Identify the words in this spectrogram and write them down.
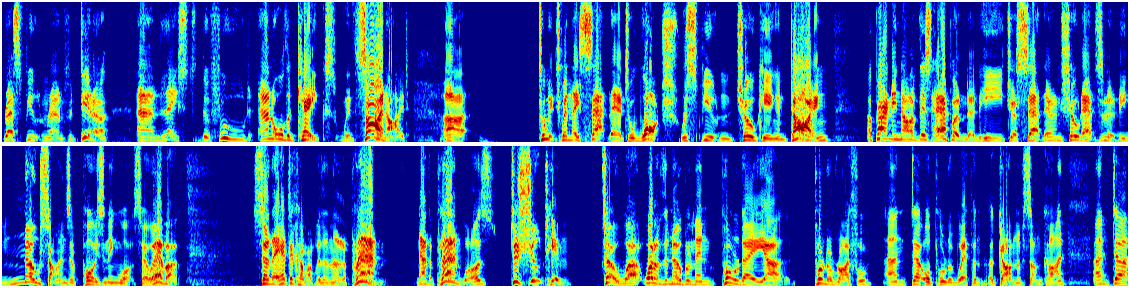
Rasputin round for dinner and laced the food and all the cakes with cyanide. Uh, to which, when they sat there to watch Rasputin choking and dying, Apparently, none of this happened, and he just sat there and showed absolutely no signs of poisoning whatsoever. So they had to come up with another plan. Now, the plan was to shoot him. So uh, one of the noblemen pulled a uh, pulled a rifle and uh, or pulled a weapon, a gun of some kind, and uh,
